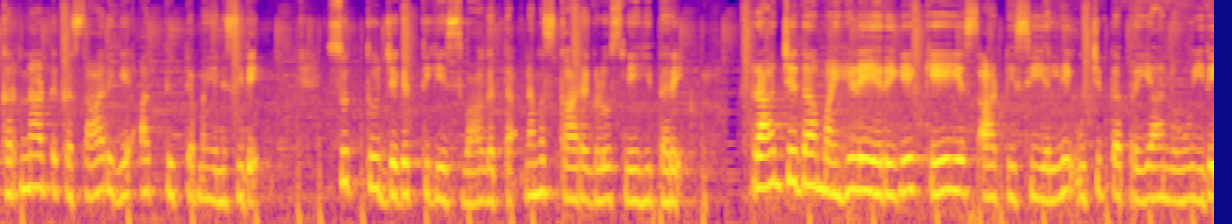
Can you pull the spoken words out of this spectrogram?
ಕರ್ನಾಟಕ ಸಾರಿಗೆ ಅತ್ಯುತ್ತಮ ಎನಿಸಿದೆ. ಸುತ್ತು ಜಗತ್ತಿಗೆ ಸ್ವಾಗತ. ನಮಸ್ಕಾರಗಳು ಸ್ನೇಹಿತರೆ. ರಾಜ್ಯದ ಮಹಿಳೆಯರಿಗೆ ಕೆ ಎಸ್ ಆರ್ ಟಿ ಸಿಯಲ್ಲಿ ಉಚಿತ ಪ್ರಯಾಣವೂ ಇದೆ.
